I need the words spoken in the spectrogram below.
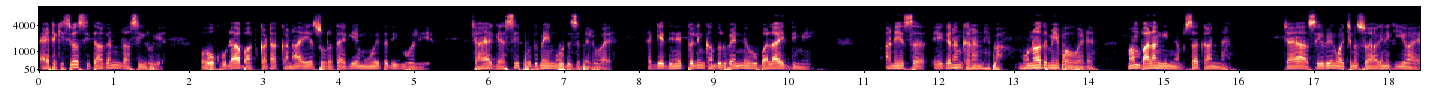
ඇයට කිසිවක් සිතාගන්න රසීරුය. ඔහු කුඩා බත් කටක් කනා ඒ සුරත ඇගේ මුව වෙත දිගුවලිය. ඡායා ගැස්සී පුදුමයෙන් ඌ දෙස බැලුවාය. ඇගේ දිනෙත් වලින් කඳුළු වැන්නේ ඔහු බලා ඉද්දිමේ. අනේ සර් ඒක නම් කරන්න එපා. මොනවද මේ පව් වැඩ? මම බලන් ඉන්නම් සර් කන්න. ඡායා අසීරුවෙන් වචන සොයාගෙන කීවාය.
